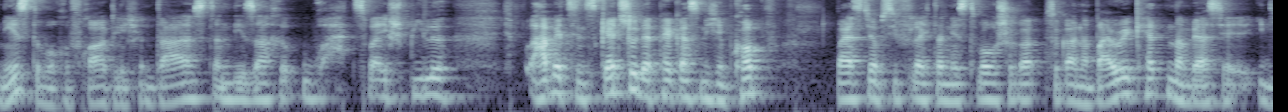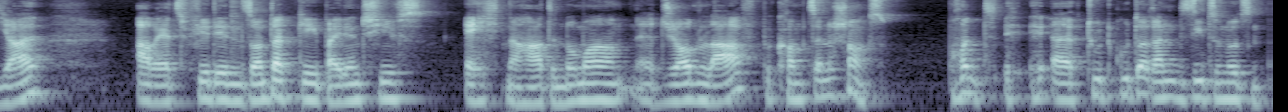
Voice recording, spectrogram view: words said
nächste Woche fraglich. Und da ist dann die Sache, uh, zwei Spiele. Ich habe jetzt den Schedule der Packers nicht im Kopf. Weiß nicht, ob sie vielleicht dann nächste Woche sogar, sogar eine Bye-Week hätten, dann wäre es ja ideal. Aber jetzt für den Sonntag bei den Chiefs echt eine harte Nummer. Äh, Jordan Love bekommt seine Chance. Und er tut gut daran, sie zu nutzen.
